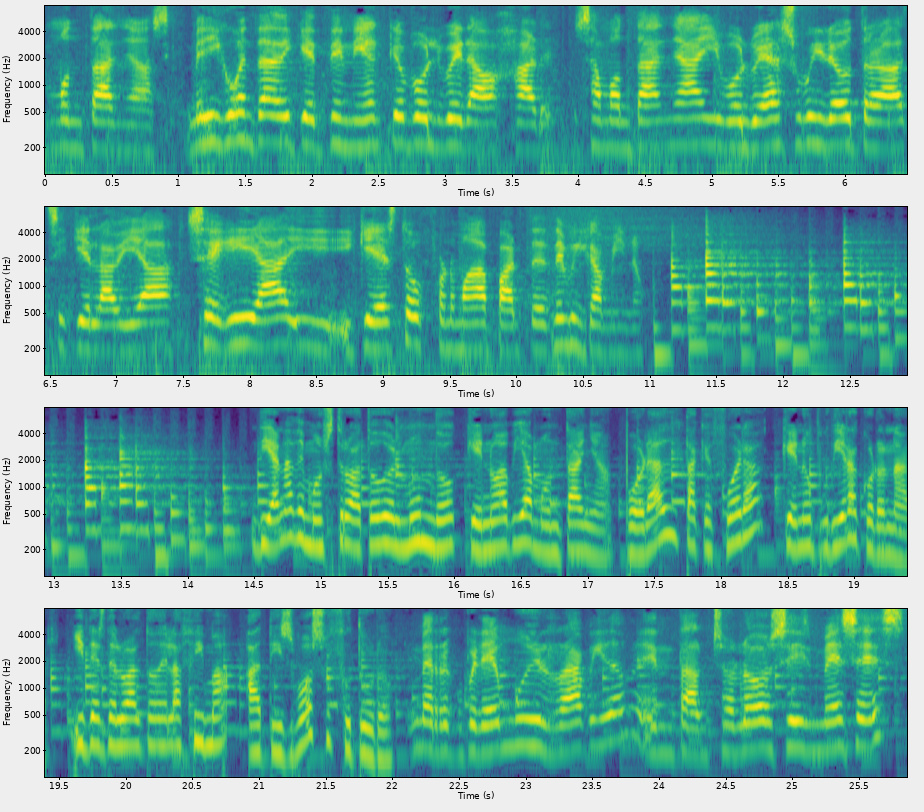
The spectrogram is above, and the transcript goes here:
montañas. Me di cuenta de que tenía que volver a bajar esa montaña y volver a subir otra, así que la vía seguía y, y que esto formaba parte de mi camino. Diana demostró a todo el mundo que no había montaña, por alta que fuera, que no pudiera coronar, y desde lo alto de la cima atisbó su futuro. Me recuperé muy rápido, en tan solo seis meses,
